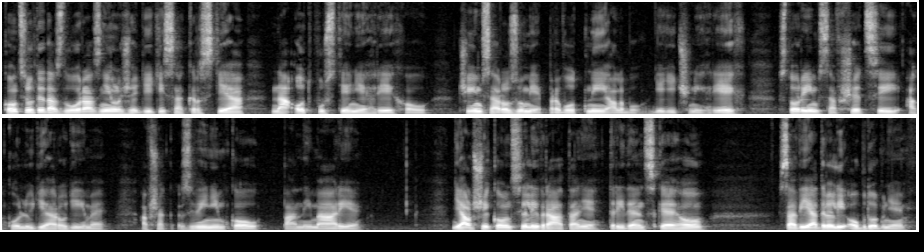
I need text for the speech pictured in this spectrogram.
Koncil teda zdôraznil, že deti sa krstia na odpustenie hriechov, čím sa rozumie prvotný alebo dedičný hriech, s ktorým sa všetci ako ľudia rodíme, avšak s výnimkou Panny Márie. Ďalšie koncily vrátane Tridentského sa vyjadrili obdobne.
